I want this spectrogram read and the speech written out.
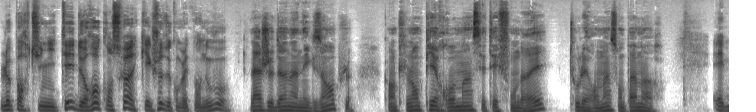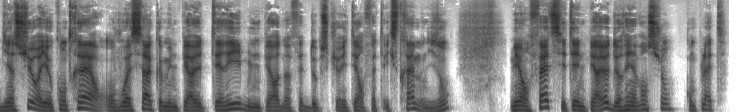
l'opportunité de reconstruire quelque chose de complètement nouveau. Là, je donne un exemple. Quand l'Empire romain s'est effondré, tous les Romains sont pas morts. Et bien sûr, et au contraire, on voit ça comme une période terrible, une période en fait d'obscurité en fait extrême, disons. Mais en fait, c'était une période de réinvention complète.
